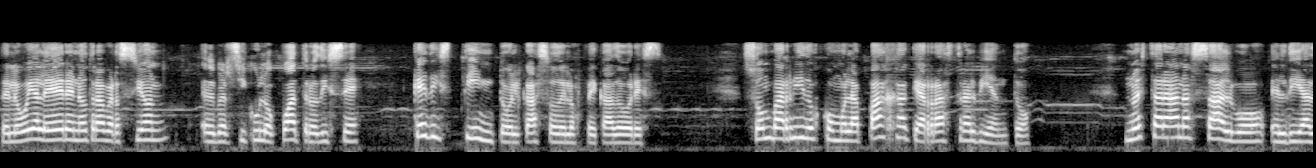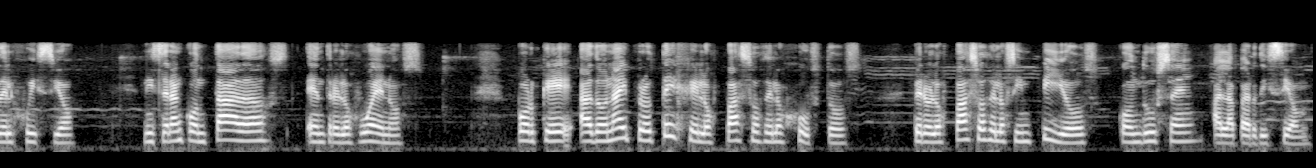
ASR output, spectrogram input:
Te lo voy a leer en otra versión. El versículo 4 dice, qué distinto el caso de los pecadores. Son barridos como la paja que arrastra el viento. No estarán a salvo el día del juicio, ni serán contados entre los buenos porque Adonai protege los pasos de los justos, pero los pasos de los impíos conducen a la perdición.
